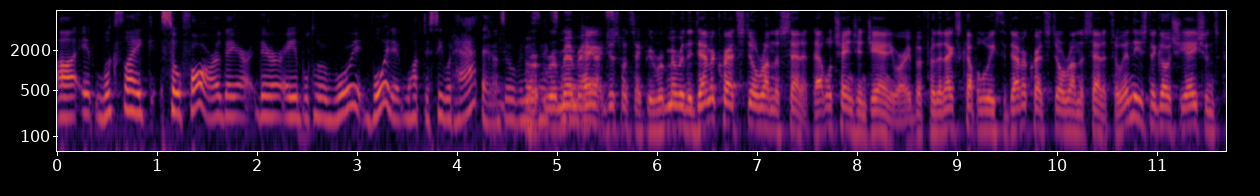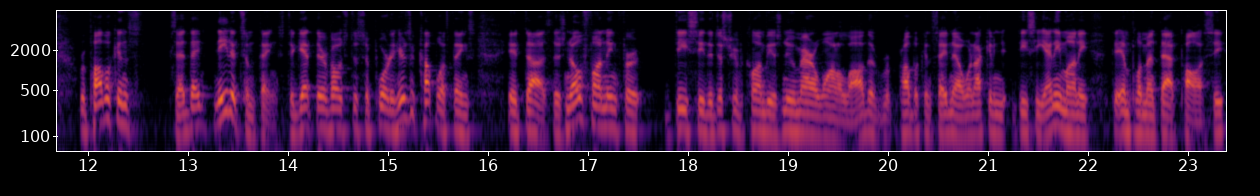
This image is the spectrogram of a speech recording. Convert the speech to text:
uh, it looks like so far they're they're able to avoid, avoid it. We'll have to see what happens over these next Remember, hang on just one second. Remember, the Democrats still run the Senate. That will change in January, but for the next couple of weeks, the Democrats still run the Senate. So in these negotiations, Republicans said they needed some things to get their votes to support it. Here's a couple of things it does. There's no funding for D.C., the District of Columbia's new marijuana law. The Republicans say, no, we're not giving D.C. any money to implement that policy.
